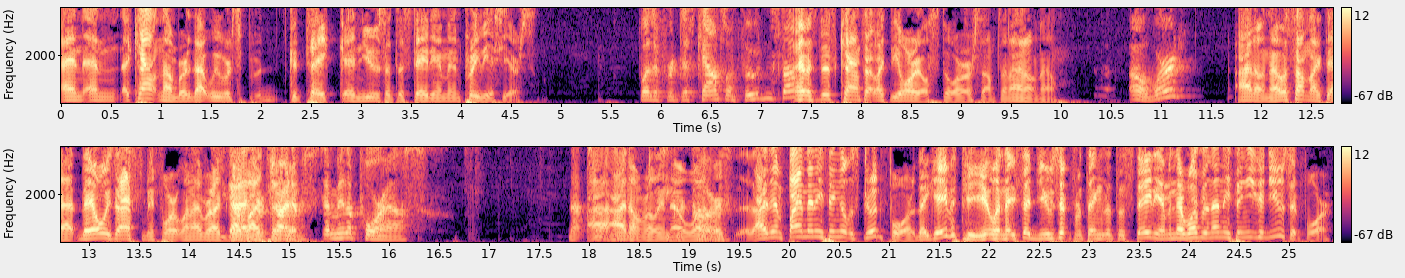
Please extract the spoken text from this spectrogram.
and and account number that we were could take and use at the stadium in previous years. Was it for discounts on food and stuff? It was discounts at like the Oriole store or something. I don't know. Oh, word! I don't know. It was something like that. They always asked me for it whenever I'd You go guys buy are trying to tickets. send me the poorhouse. Not telling I, I don't really know what card. it was. I didn't find anything it was good for. They gave it to you and they said use it for things at the stadium, and there wasn't anything you could use it for.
